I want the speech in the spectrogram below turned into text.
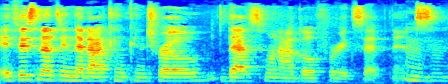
If it's nothing that I can control, that's when I go for acceptance. Mm-hmm.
